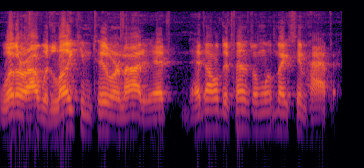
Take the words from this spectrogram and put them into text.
whether I would like him to or not. That, that all depends on what makes him happy.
